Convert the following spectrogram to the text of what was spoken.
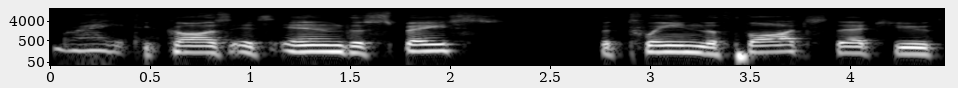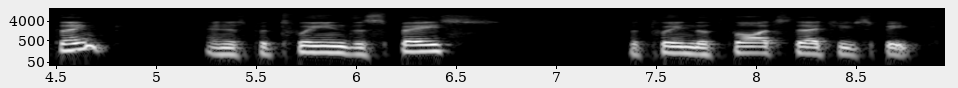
Right. Because it's in the space between the thoughts that you think, and it's between the space between the thoughts that you speak.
